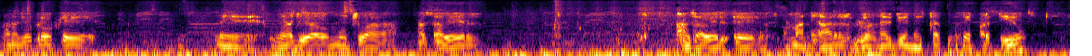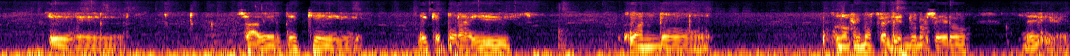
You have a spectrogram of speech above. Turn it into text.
Bueno, yo creo que me, me ha ayudado mucho a, saber a saber eh, manejar los nervios en esta de partidos, eh, saber de que de que por ahí cuando nos fuimos perdiendo 1-0 eh,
